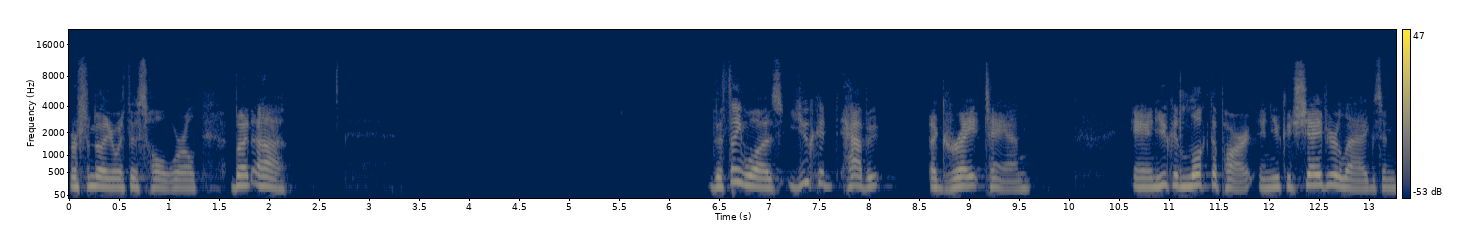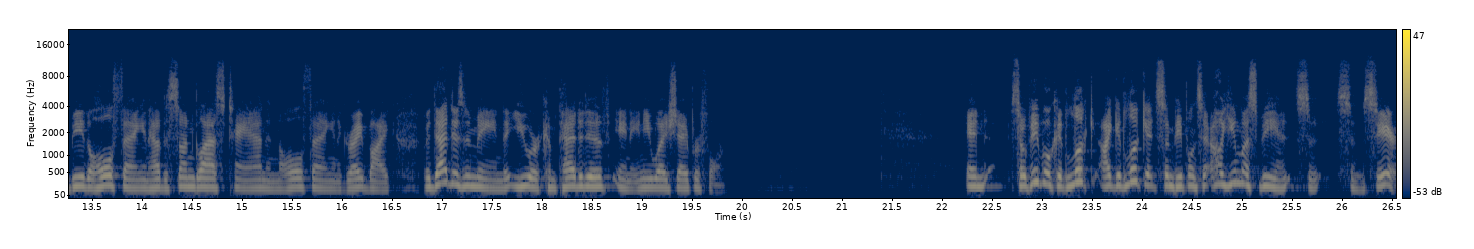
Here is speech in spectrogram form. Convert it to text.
or familiar with this whole world. But uh, the thing was, you could have a, a great tan and you could look the part and you could shave your legs and be the whole thing and have the sunglass tan and the whole thing and a great bike. But that doesn't mean that you are competitive in any way, shape, or form. And so people could look, I could look at some people and say, oh, you must be sincere.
